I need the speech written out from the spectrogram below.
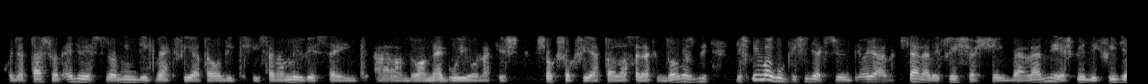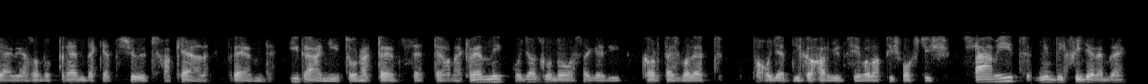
hogy a társulat egyrésztről mindig megfiatalodik, hiszen a művészeink állandóan megújulnak, és sok-sok fiatallal szeretünk dolgozni, és mi magunk is igyekszünk olyan szellemi frissességben lenni, és mindig figyelni az adott trendeket, sőt, ha kell, trend irányítónak, trendsetternek lenni, hogy azt gondolom a Szegedi Kartásban lett ahogy eddig a 30 év alatt is most is számít, mindig figyelemre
